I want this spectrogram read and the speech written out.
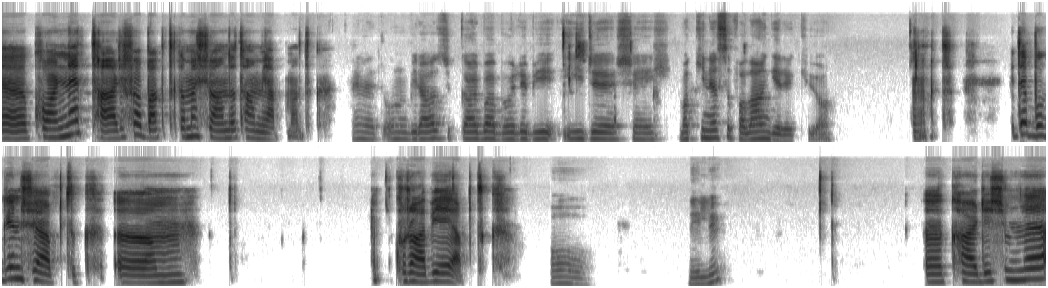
Ee, kornet tarife baktık ama şu anda tam yapmadık. Evet, onu birazcık galiba böyle bir iyice şey makinesi falan gerekiyor. Evet. Bir de bugün şey yaptık. em, kurabiye yaptık. Aa. Neli? Ee, kardeşimle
